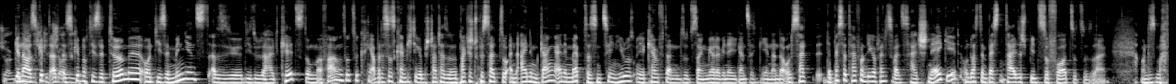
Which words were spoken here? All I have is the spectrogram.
Jungle. Genau, es gibt, also, es gibt noch diese Türme und diese Minions, also die, die du da halt killst, um Erfahrungen so zu kriegen, aber das ist kein wichtiger Bestandteil, sondern praktisch du bist halt so an einem Gang, eine Map, das sind zehn Heroes und ihr kämpft dann sozusagen mehr oder weniger die ganze Zeit gegeneinander. Und es ist halt der beste Teil von League of Legends, weil es halt schnell geht und du hast den besten mhm. Teil des Spiels sofort sozusagen. Und das macht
